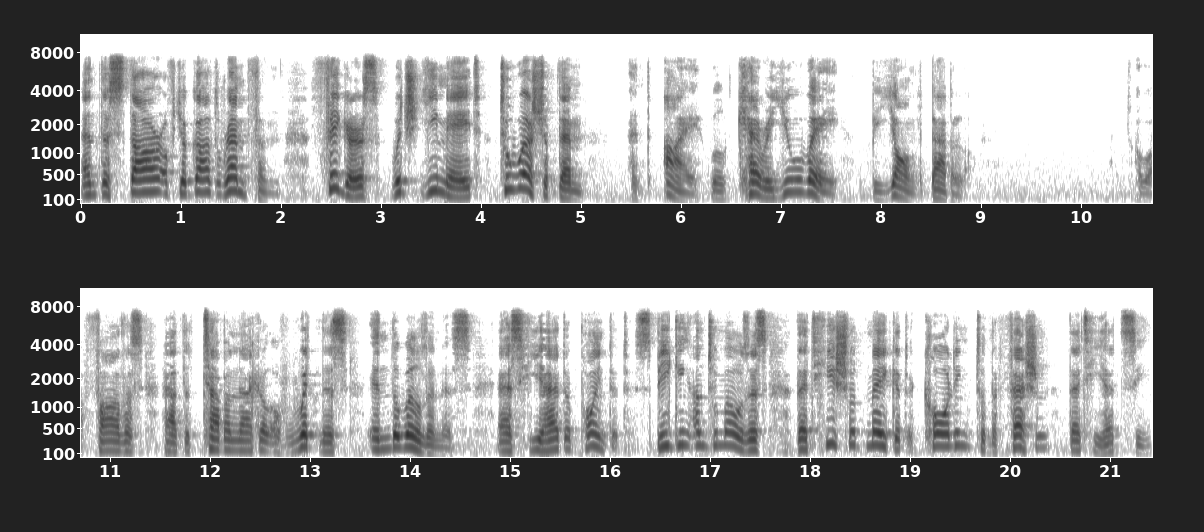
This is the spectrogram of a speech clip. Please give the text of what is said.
and the star of your god Remphan, figures which ye made, to worship them, and I will carry you away beyond Babylon. Our fathers had the tabernacle of witness in the wilderness, as he had appointed, speaking unto Moses that he should make it according to the fashion that he had seen.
